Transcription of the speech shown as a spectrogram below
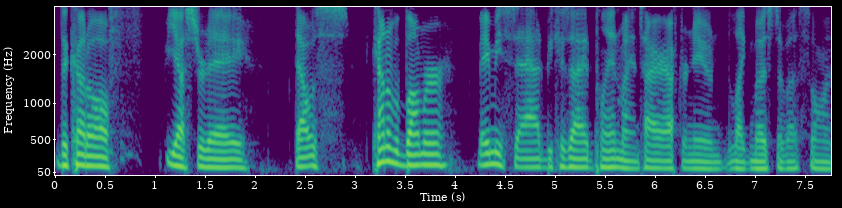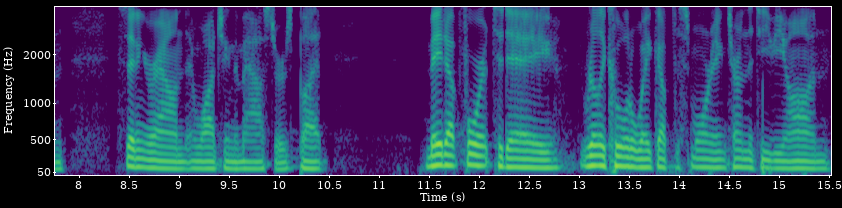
the cutoff yesterday. That was kind of a bummer. Made me sad because I had planned my entire afternoon, like most of us, on sitting around and watching the Masters. But made up for it today. Really cool to wake up this morning, turn the TV on,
